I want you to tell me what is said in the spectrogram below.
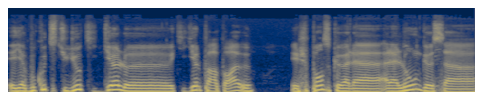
et il y a beaucoup de studios qui gueulent euh, qui gueulent par rapport à eux. Et je pense qu'à la à la longue, ça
